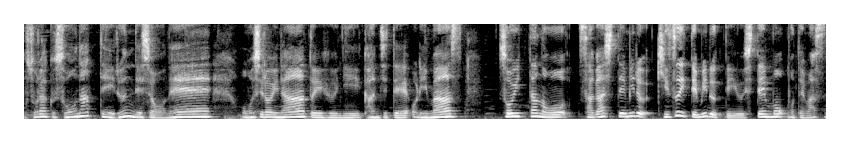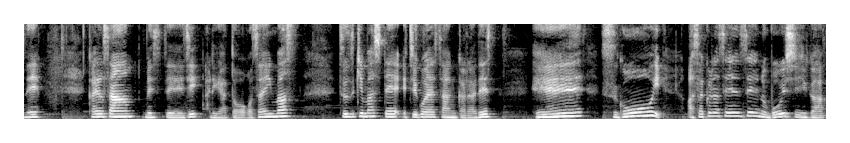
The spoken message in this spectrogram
おそらくそうなっているんでしょうね。面白いなというふうに感じております。そういったのを探してみる、気づいてみるっていう視点も持てますね。かよさん、メッセージありがとうございます。続きまして越後屋さんからです。へえすごい。朝倉先生のボイシーが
